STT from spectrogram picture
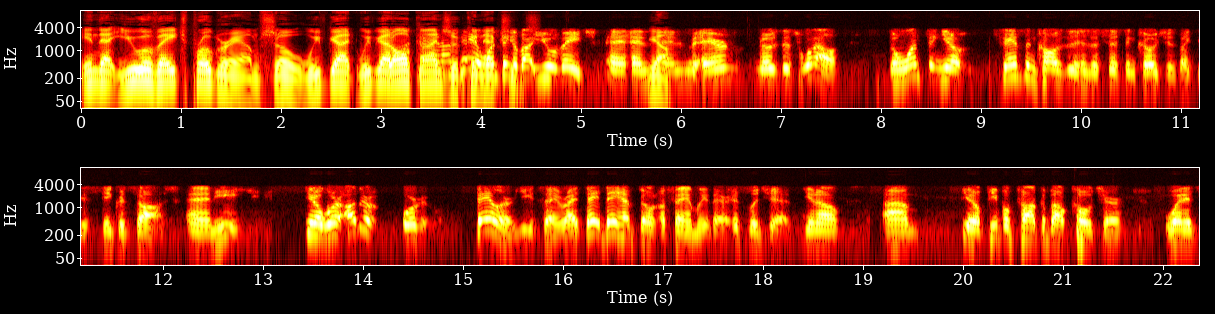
in that U of H program. So we've got we've got well, all kinds of connections. one thing about U of H, and, and, yeah. and Aaron knows this well. The one thing you know, Sampson calls his assistant coaches like this secret sauce, and he, you know, where other or Baylor, you could say, right? They they have built a family there. It's legit. You know, um, you know, people talk about culture when it's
